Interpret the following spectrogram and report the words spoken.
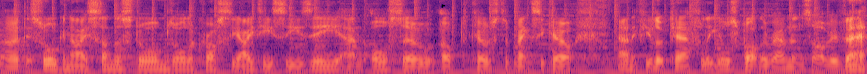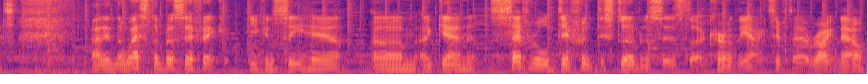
uh, disorganized thunderstorms all across the ITCZ and also up the coast of Mexico. And if you look carefully, you'll spot the remnants of Yvette. And in the Western Pacific, you can see here um, again several different disturbances that are currently active there right now.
